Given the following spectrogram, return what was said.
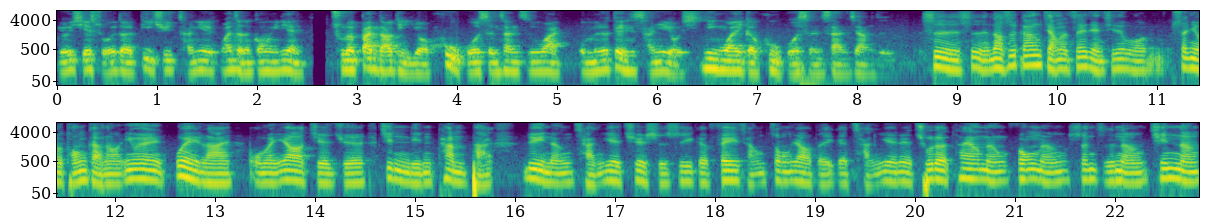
有一些所谓的地区产业完整的供应链。除了半导体有护国神山之外，我们的电子产业有另外一个护国神山，这样子。是是，老师刚刚讲的这一点，其实我深有同感哦。因为未来我们要解决近零碳排，绿能产业确实是一个非常重要的一个产业链。除了太阳能、风能、生质能、氢能。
